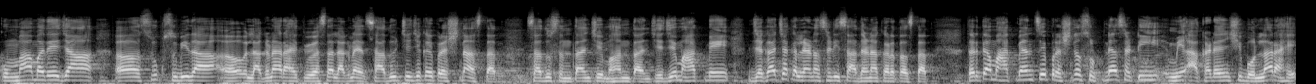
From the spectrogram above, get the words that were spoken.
कुंभामध्ये ज्या सुखसुविधा लागणार आहेत व्यवस्था लागणार आहेत साधूचे जे काही प्रश्न असतात साधू संतांचे महंतांचे जे महात्मे जगाच्या कल्याणासाठी साधना करत असतात तर त्या महात्म्यांचे प्रश्न सुटण्यासाठी मी आखाड्यांशी बोलणार आहे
